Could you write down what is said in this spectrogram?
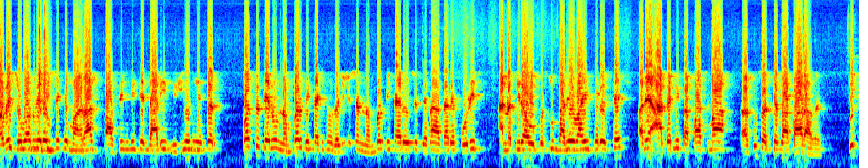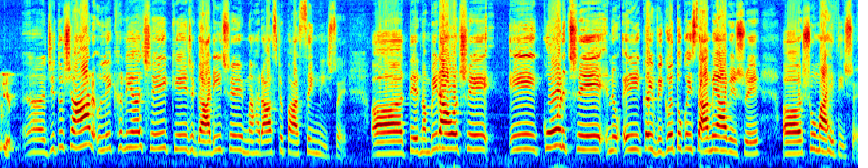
હવે જોવાનું એ રહેશે કે મહારાષ્ટ્ર પાસિંગની જે ગાડી વિડીયોની અંદર સ્પષ્ટ તેનો નંબર દેખાય છે રજીસ્ટ્રેશન નંબર દેખાઈ રહ્યો છે. તેના આધારે પોલીસ આ નતીરાઓ ઉપર શું કાર્યવાહી કરે છે અને આગળની તપાસમાં શું સત્યતા બહાર આવે છે? જી તુષાર ઉલ્લેખનીય છે કે જે ગાડી છે મહારાષ્ટ્ર પાસિંગની છે. તે નંબીરાઓ છે એ કોણ છે એ કઈ વિગતો કઈ સામે આવી છે શું માહિતી છે?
